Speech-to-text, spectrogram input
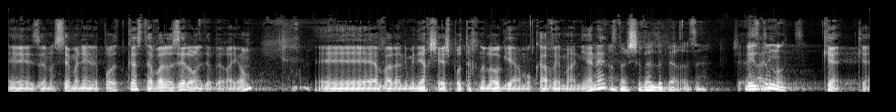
אה, זה נושא מעניין לפודקאסט, אבל על זה לא נדבר היום. אה, אבל אני מניח שיש פה טכנולוגיה עמוקה ומעניינת. אבל שווה לדבר על זה, בהזדמנות. כן, כן.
